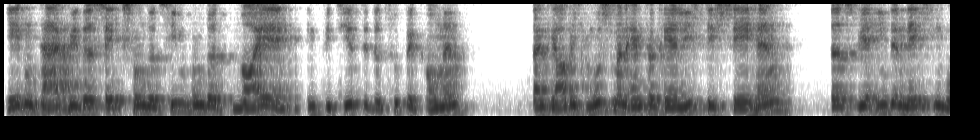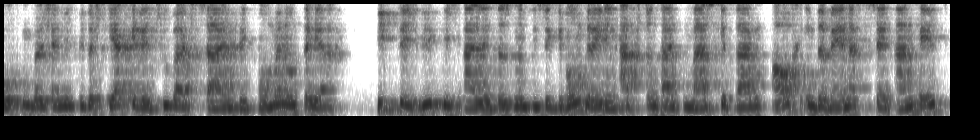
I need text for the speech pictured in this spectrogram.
jeden Tag wieder 600, 700 neue Infizierte dazu bekommen, dann glaube ich, muss man einfach realistisch sehen, dass wir in den nächsten Wochen wahrscheinlich wieder stärkere Zuwachszahlen bekommen. Und daher bitte ich wirklich alle, dass man diese Grundregeln Abstand halten, Maske tragen, auch in der Weihnachtszeit anhält.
